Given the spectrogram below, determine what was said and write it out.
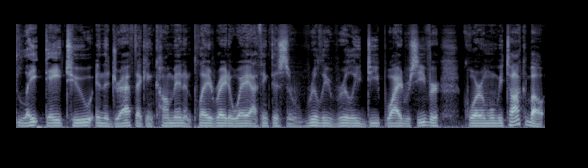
late day 2 in the draft that can come in and play right away. I think this is a really, really deep wide receiver core. And when we talk about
